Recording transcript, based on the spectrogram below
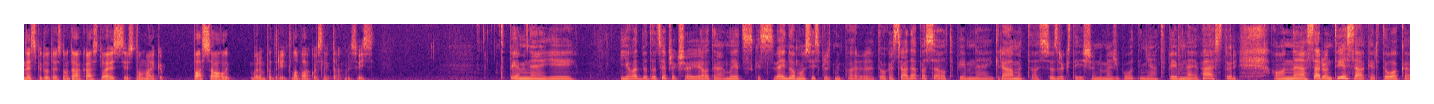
neskatoties no tā, kas tu esi, es domāju, ka pasauli varam padarīt labāku vai sliktāku mēs visi. Tu pieminēji jau atbildot iepriekšējo jautājumu, lietas, kas veido mūsu izpratni par to, kā strādā pasaule. Tu pieminēji grāmatas uzrakstīšanu, meža būtiņā, tu pieminēji vēsturi. Un saruna tiesāk ar to, ka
